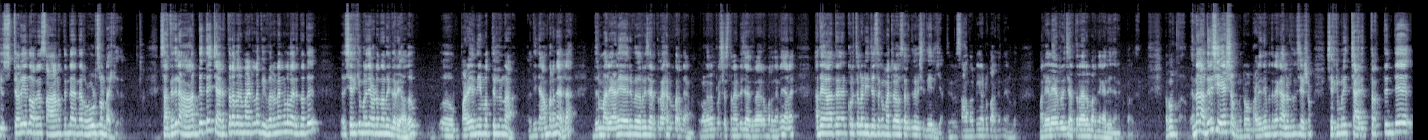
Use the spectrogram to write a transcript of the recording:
ഹിസ്റ്ററി എന്ന് പറയുന്ന സാധനത്തിന്റെ തന്നെ റൂൾസ് ഉണ്ടാക്കിയത്. സത്യത്തിൽ ആദ്യത്തെ ചരിത്രപരമായിട്ടുള്ള വിവരണങ്ങൾ വരുന്നത് ശരിക്കും പറഞ്ഞാൽ എവിടെ നിന്നാന്ന് നിങ്ങൾക്കറിയാം അത് പഴയ നിയമത്തിൽ നിന്നാണ്. ഇത് ഞാൻ പറഞ്ഞല്ല ഇതൊരു മലയാളിയായ വേറൊരു ചരിത്രകാരൻ പറഞ്ഞാണ് വളരെ പ്രശസ്തനായിട്ട് ചരിത്രകാരൻ പറഞ്ഞാണ് ഞാൻ അദ്ദേഹത്തെ കുറിച്ചുള്ള ഡീറ്റെയിൽസ് ഒക്കെ മറ്റൊരു അവസരത്തിൽ വിശദീകരിക്കാം. ഇതിനൊരു സാന്ദർഭികമായിട്ട് പറഞ്ഞതേ ഉള്ളൂ. മലയാളിയായ ഒരു ചരിത്രകാരൻ പറഞ്ഞ കാര്യം ഞാനിപ്പോൾ പറഞ്ഞത്. അപ്പം എന്നാൽ അതിനുശേഷം ഇപ്പോൾ പഴയ നിയമത്തിന്റെ കാലഘട്ടത്തിന് ശേഷം ശരിക്കും പറഞ്ഞാൽ ചരിത്രത്തിന്റെ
